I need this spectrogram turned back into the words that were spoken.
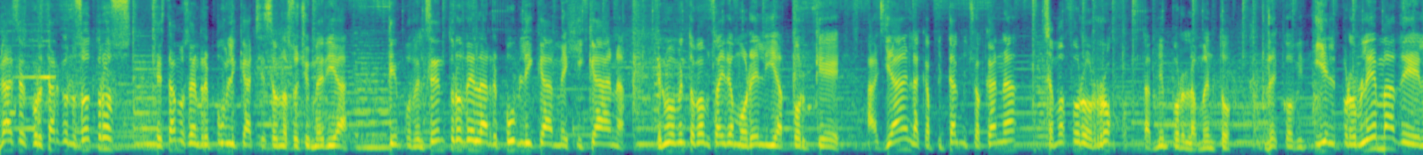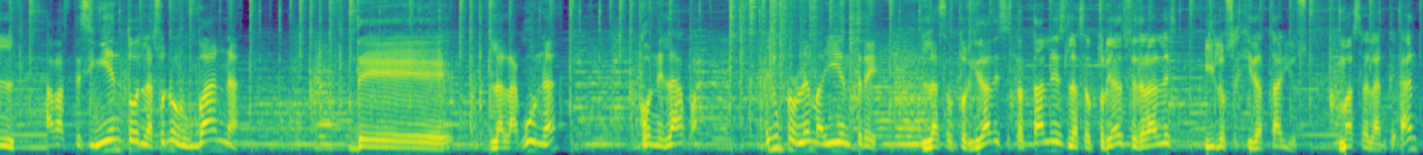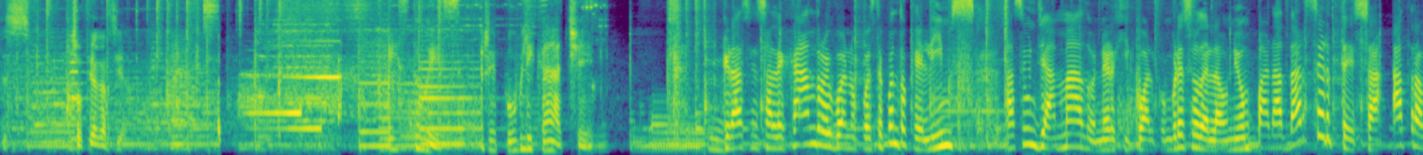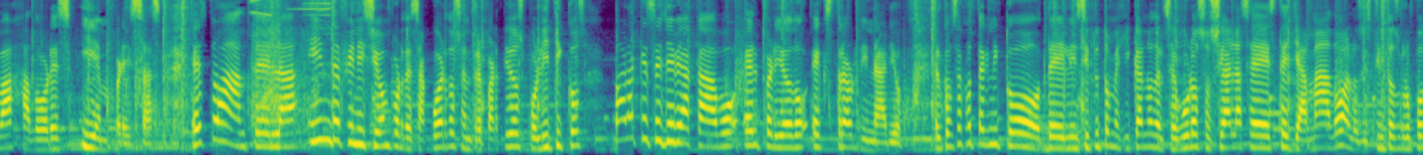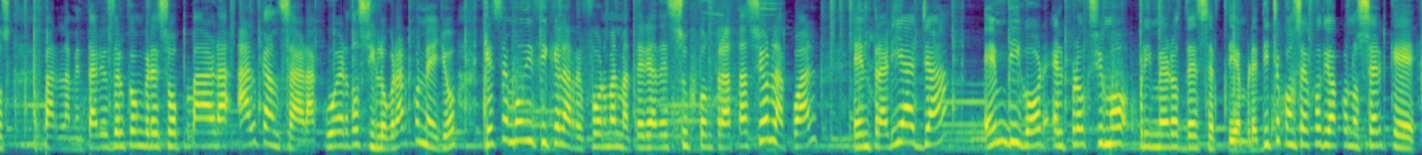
Gracias por estar con nosotros. Estamos en República H, son las ocho y media, tiempo del centro de la República Mexicana. En un momento vamos a ir a Morelia porque allá en la capital michoacana, semáforo rojo, también por el aumento de COVID. Y el problema del abastecimiento en la zona urbana de la laguna con el agua. Hay un problema ahí entre las autoridades estatales, las autoridades federales y los ejidatarios. Más adelante. Antes, Sofía García. Esto es República H. Gracias Alejandro. Y bueno, pues te cuento que el IMSS hace un llamado enérgico al Congreso de la Unión para dar certeza a trabajadores y empresas. Esto ante la indefinición por desacuerdos entre partidos políticos para que se lleve a cabo el periodo extraordinario. El Consejo Técnico del Instituto Mexicano del Seguro Social hace este llamado a los distintos grupos parlamentarios del Congreso para alcanzar acuerdos y lograr con ello que se modifique la reforma en materia de subcontratación, la cual entraría ya en vigor el próximo primero de septiembre. Dicho consejo dio a conocer que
